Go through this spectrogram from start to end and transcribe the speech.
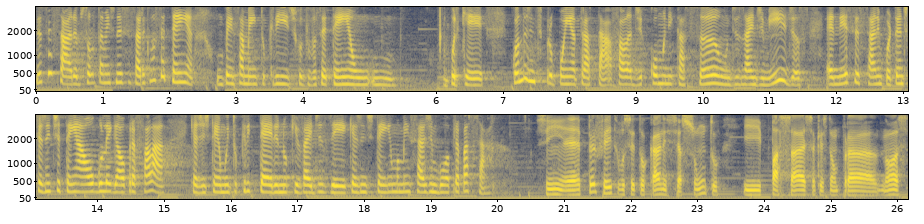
necessário absolutamente necessário que você tenha um pensamento crítico que você tenha um, um porque quando a gente se propõe a tratar, fala de comunicação, design de mídias, é necessário, importante que a gente tenha algo legal para falar, que a gente tenha muito critério no que vai dizer, que a gente tenha uma mensagem boa para passar. Sim, é perfeito você tocar nesse assunto e passar essa questão para nós.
